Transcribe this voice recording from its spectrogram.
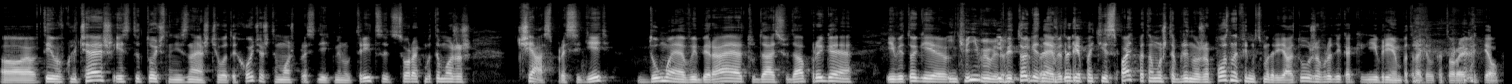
Uh, ты его включаешь, если ты точно не знаешь, чего ты хочешь, ты можешь просидеть минут 30, 40, ты можешь час просидеть, думая, выбирая туда-сюда, прыгая, и в итоге... И ничего не выберешь. И в итоге, да, и в итоге пойти спать, потому что, блин, уже поздно фильм смотреть, а ты уже вроде как и время потратил, которое я хотел.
